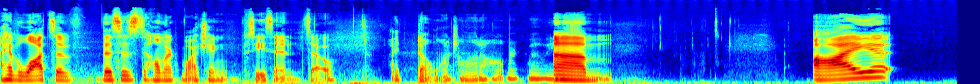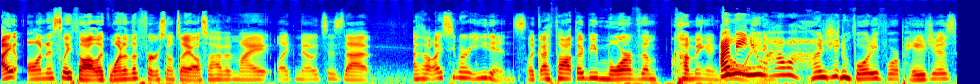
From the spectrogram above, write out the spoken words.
I have lots of this is the Hallmark watching season, so I don't watch a lot of Hallmark movies. um I I honestly thought like one of the first notes I also have in my like notes is that I thought I'd see more Edens. Like I thought there'd be more of them coming and going. I mean, you have 144 pages.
